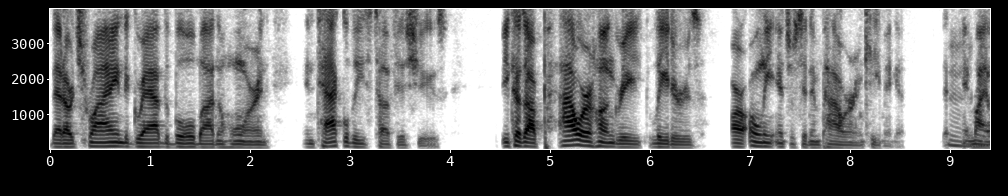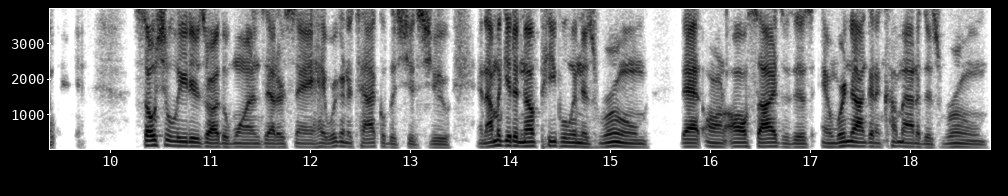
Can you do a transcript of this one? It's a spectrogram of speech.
that are trying to grab the bull by the horn and tackle these tough issues because our power hungry leaders are only interested in power and keeping it, mm-hmm. in my mm-hmm. opinion. Social leaders are the ones that are saying, hey, we're going to tackle this issue. And I'm going to get enough people in this room that are on all sides of this, and we're not going to come out of this room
